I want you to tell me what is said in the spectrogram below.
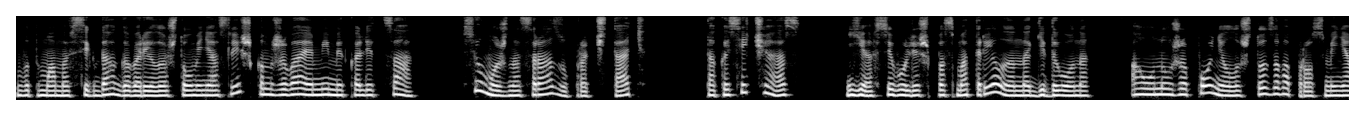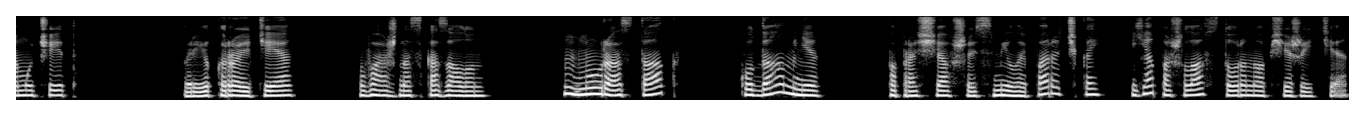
Вот мама всегда говорила, что у меня слишком живая мимика лица. Все можно сразу прочитать. Так и сейчас. Я всего лишь посмотрела на Гидеона, а он уже понял, что за вопрос меня мучает. «Прикрытие», — важно сказал он. «Ну, раз так, «Куда мне?» Попрощавшись с милой парочкой, я пошла в сторону общежития.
